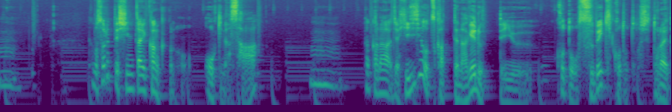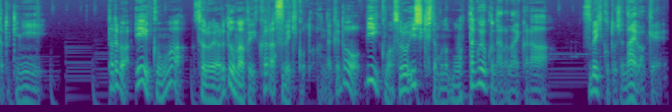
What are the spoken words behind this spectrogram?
うん。でもそれって身体感覚の大きな差。うん。だからじゃあ肘を使って投げるっていうことをすべきこととして捉えた時に例えば A 君はそれをやるとうまくいくからすべきことなんだけど B 君はそれを意識したもの全く良くならないからすべきことじゃないわけ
